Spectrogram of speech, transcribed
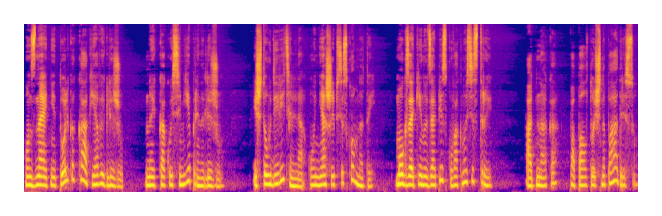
Он знает не только, как я выгляжу, но и к какой семье принадлежу. И что удивительно, он не ошибся с комнатой. Мог закинуть записку в окно сестры. Однако попал точно по адресу.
